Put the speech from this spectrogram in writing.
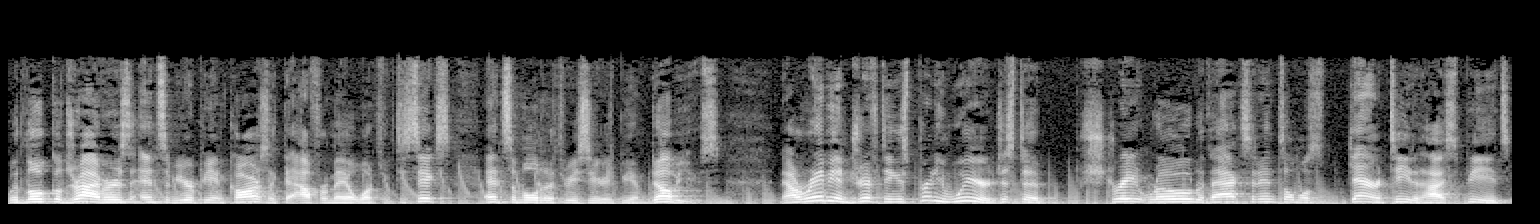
with local drivers and some European cars like the Alfa Romeo 156 and some older 3 Series BMWs. Now, Arabian drifting is pretty weird, just a straight road with accidents almost guaranteed at high speeds,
